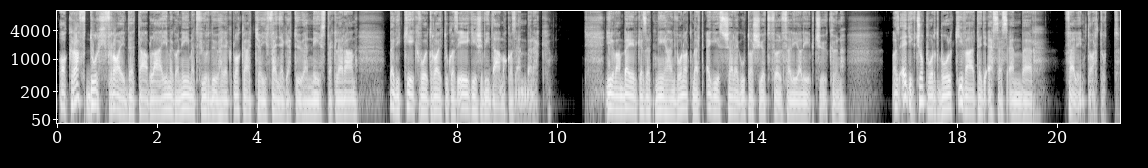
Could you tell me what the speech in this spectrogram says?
A Kraft durch Freude táblái meg a német fürdőhelyek plakátjai fenyegetően néztek le rám, pedig kék volt rajtuk az ég és vidámak az emberek. Nyilván beérkezett néhány vonat, mert egész sereg utas jött fölfelé a lépcsőkön. Az egyik csoportból kivált egy SS ember. Felém tartott.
